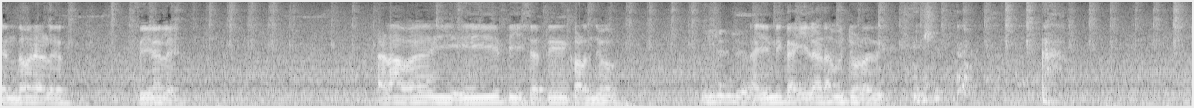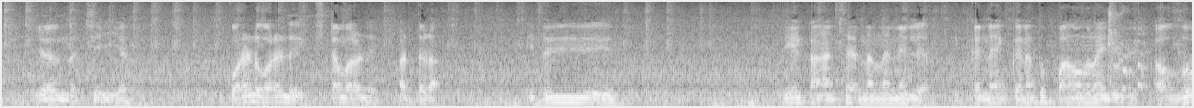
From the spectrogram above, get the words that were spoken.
എന്താ ഒരാൾ സീനല്ലേ? എടാ അവൻ ഈ ടീഷർട്ട് കളഞ്ഞു? അതിന് കയ്യിലാടാൻ പറ്റുള്ളത് എന്താ ചെയ്യ? കൊറേ ഉണ്ട് കൊറേ ഉണ്ട്. ഇഷ്ടം പോലെ ഉണ്ട്. അടുത്തിടാ. ഇത് ഇത് കാണിച്ചു തരണം തന്നെ ഇല്ല ഇക്കന്നെ ഇക്കന്നെ തുപ്പാൻ തോന്നുന്നു അതിന്റെ ഉള്ളിൽ. അതോ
